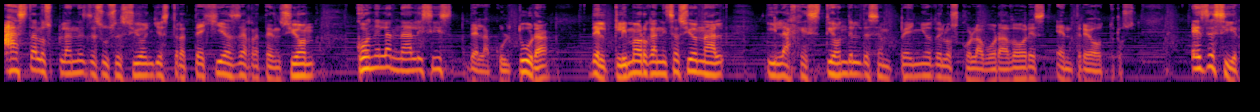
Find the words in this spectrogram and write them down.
hasta los planes de sucesión y estrategias de retención con el análisis de la cultura, del clima organizacional y la gestión del desempeño de los colaboradores, entre otros. Es decir,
